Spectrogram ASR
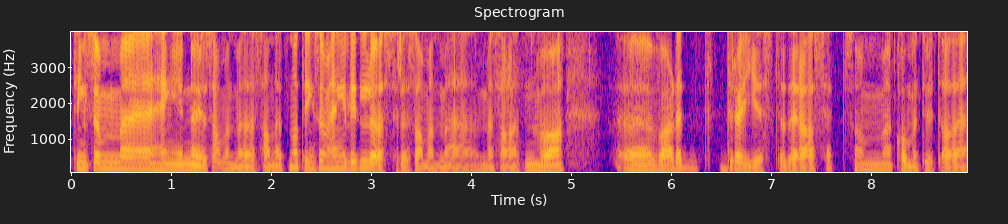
ting som eh, henger nøye sammen med sannheten, og ting som henger litt løsere sammen med, med sannheten. Hva, eh, hva er det drøyeste dere har sett som er kommet ut av det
